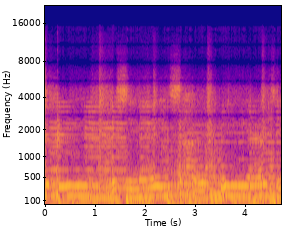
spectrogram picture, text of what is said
to be the seeming solid reality.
